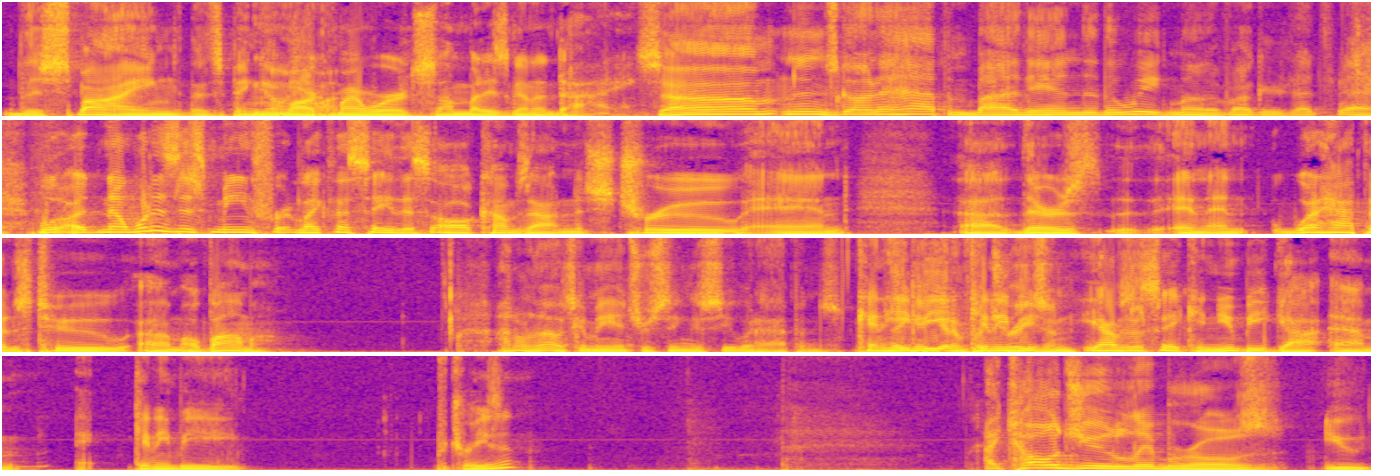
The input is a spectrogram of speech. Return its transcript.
the spying that's been going Mark on. my words, somebody's going to die. Something's going to happen by the end of the week, motherfuckers. That's right. Well, uh, now what does this mean for like? Let's say this all comes out and it's true, and uh, there's and and what happens to um, Obama? I don't know. It's going to be interesting to see what happens. Can he could be get him for can he be- treason? yeah, I was gonna say, can you be got? Um, can he be for treason? I told you liberals, you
